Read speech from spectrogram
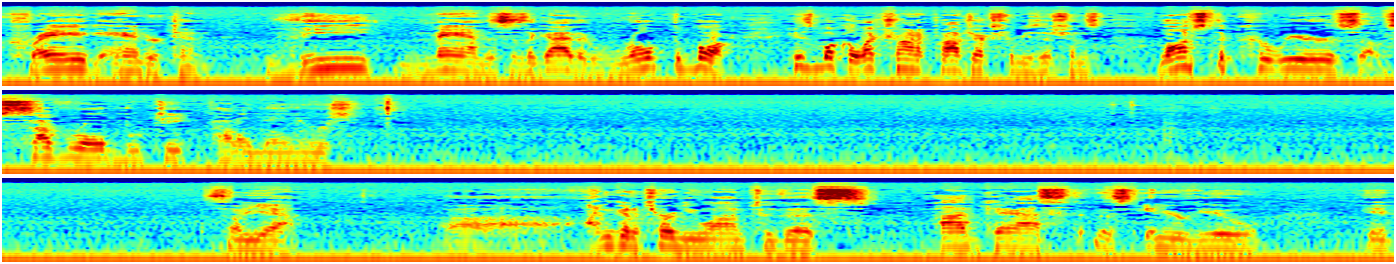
Craig Anderton. The man. This is the guy that wrote the book. His book, Electronic Projects for Musicians, launched the careers of several boutique pedal builders. So, yeah, uh, I'm going to turn you on to this podcast, this interview. It,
